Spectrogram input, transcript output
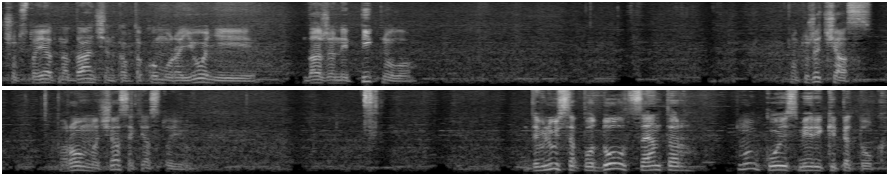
Щоб стояти на Данченка в такому районі і навіть не пікнуло. От уже час. Ровно час, як я стою. Дивлюся подол, центр, ну, в коїсь мірі кипяток.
